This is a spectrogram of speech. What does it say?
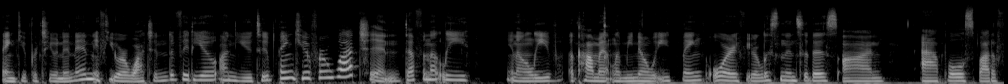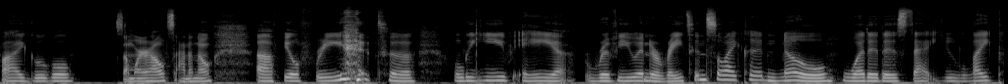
Thank you for tuning in. If you are watching the video on YouTube, thank you for watching. Definitely, you know, leave a comment. Let me know what you think. Or if you're listening to this on Apple, Spotify, Google, somewhere else, I don't know, uh, feel free to leave a review and a rating so I could know what it is that you like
